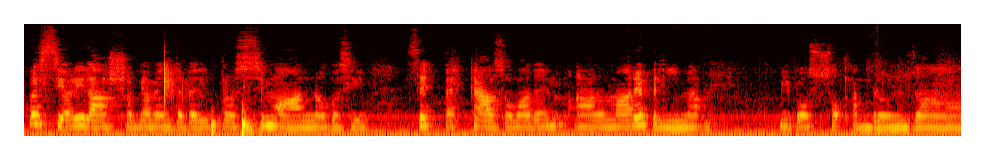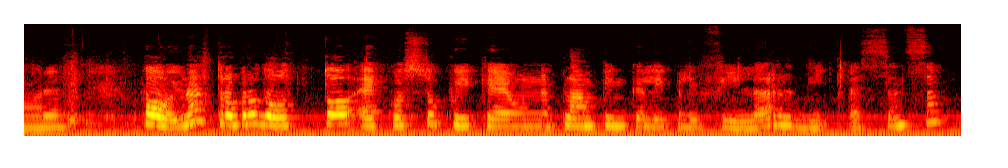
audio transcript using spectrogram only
Questi io li lascio ovviamente per il prossimo anno così se per caso vado al mare prima mi posso abbronzare. Poi un altro prodotto è questo qui che è un plumping lip lip filler di Essence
